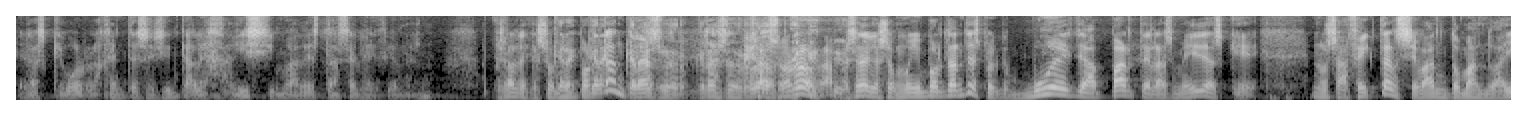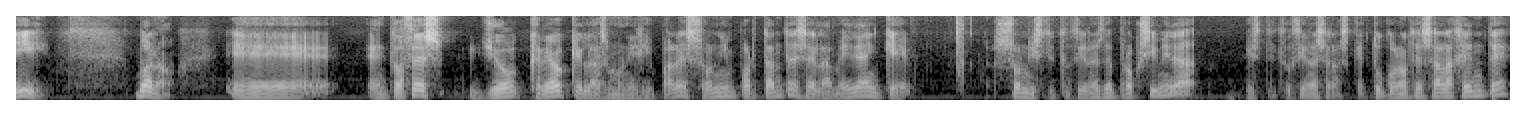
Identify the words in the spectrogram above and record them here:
en las que bueno, la gente se siente alejadísima de estas elecciones, a pesar de que son importantes. Graso, horror. A pesar de que son muy importantes, porque buena parte de las medidas que nos afectan se van tomando allí. Bueno, eh, entonces yo creo que las municipales son importantes en la medida en que son instituciones de proximidad instituciones en las que tú conoces a la gente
